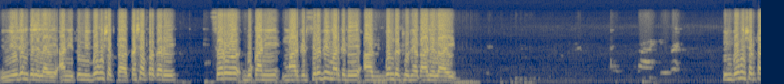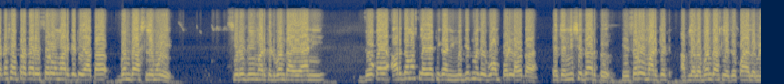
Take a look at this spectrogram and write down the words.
नियोजन केलेलं आहे. आणि तुम्ही बघू शकता कशा प्रकारे सर्व दुकाने मार्केट शिरदेवी मार्केट हे आज बंद ठेवण्यात आलेलं आहे. तुम्ही बघू शकता कशा प्रकारे सर्व मार्केट हे आता बंद असल्यामुळे शिरदेवी मार्केट बंद आहे. आणि जो काही अर्धा मसला या ठिकाणी मस्जिदमध्ये बॉम्ब पडला होता त्याच्या निषेधार्थ हे सर्व मार्केट आपल्याला बंद असल्याचं पाहायला मिळतं.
